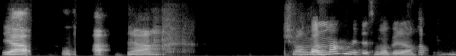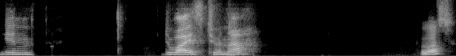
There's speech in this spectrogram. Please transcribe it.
Ja. Ja. ja. Schon. Wann machen wir das mal wieder? Du weißt schon, ne? Was?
